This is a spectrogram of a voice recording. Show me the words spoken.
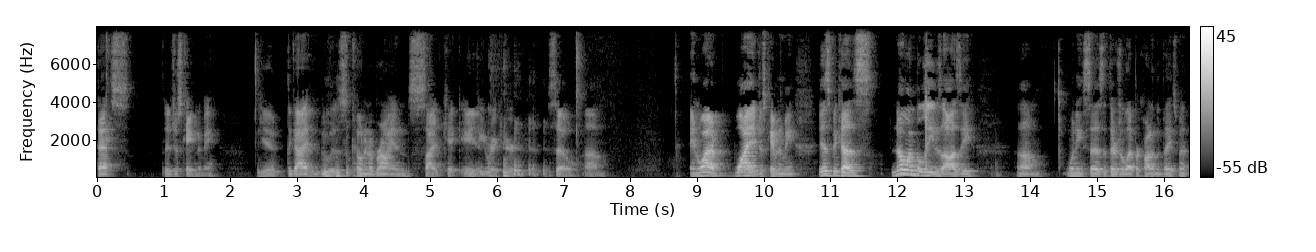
That's it. Just came to me. Yeah. The guy who was Conan O'Brien's sidekick, Andy Yeah. Richter. So, um, and why why it just came to me is because no one believes Ozzy um, when he says that there's a leprechaun in the basement.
